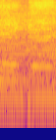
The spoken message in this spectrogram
take it.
